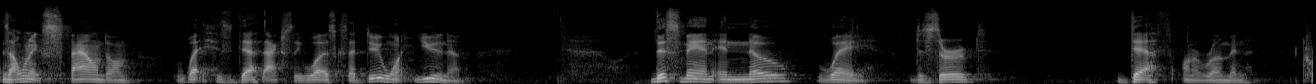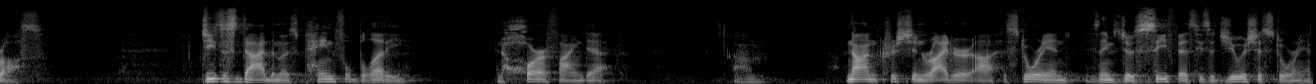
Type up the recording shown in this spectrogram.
is I want to expound on what his death actually was, because I do want you to know. This man in no way deserved death on a Roman cross. Jesus died the most painful, bloody, and horrifying death. Um, non Christian writer, uh, historian. His name is Josephus. He's a Jewish historian.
